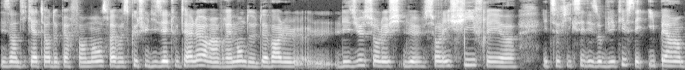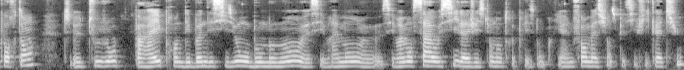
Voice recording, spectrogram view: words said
des, indicateurs de performance, enfin ce que tu disais tout à l'heure, hein, vraiment d'avoir le, les yeux sur, le, sur les chiffres et, et de se fixer des objectifs, c'est hyper important. Toujours pareil, prendre des bonnes décisions au bon moment, c'est vraiment c'est vraiment ça aussi la gestion d'entreprise. Donc il y a une formation spécifique là-dessus.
